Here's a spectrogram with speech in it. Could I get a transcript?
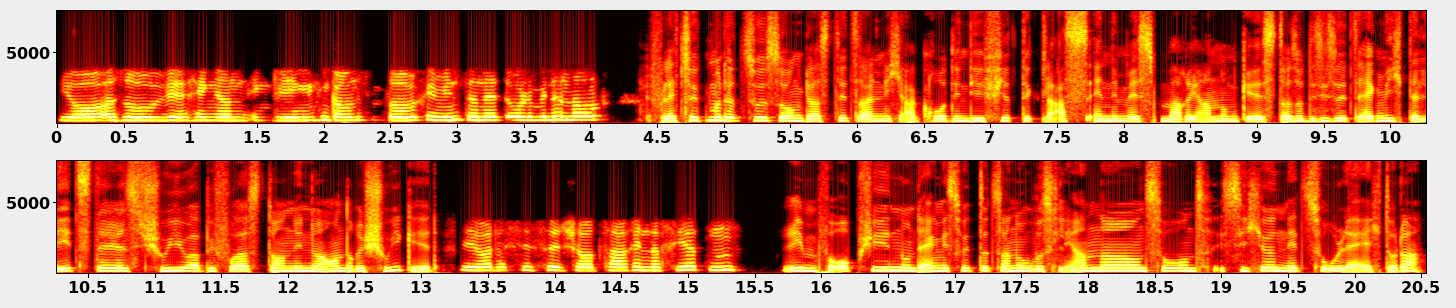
Ja, also wir hängen irgendwie den ganzen Tag im Internet alle miteinander. Vielleicht sollte man dazu sagen, dass du jetzt eigentlich auch gerade in die vierte Klasse NMS Marianum gehst. Also das ist jetzt eigentlich der letzte Schuljahr, bevor es dann in eine andere Schule geht. Ja, das ist halt schon auch in der vierten. Eben verabschieden und eigentlich sollte jetzt auch noch was lernen und so und ist sicher nicht so leicht, oder?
